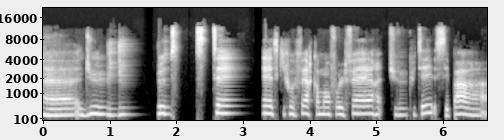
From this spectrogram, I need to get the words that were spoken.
euh, du je sais ce qu'il faut faire, comment il faut le faire, tu veux puter, c'est pas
